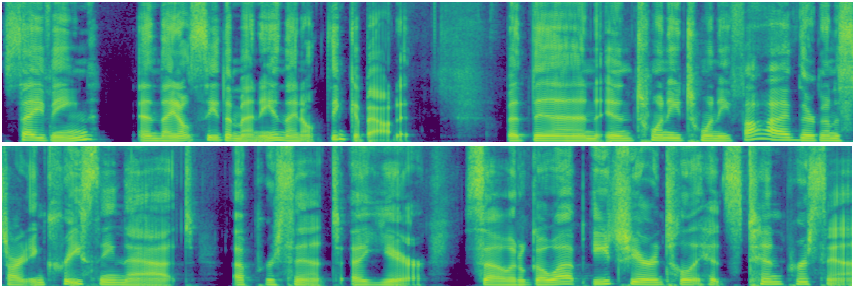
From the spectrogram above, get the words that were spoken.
saving and they don't see the money and they don't think about it. But then in 2025, they're going to start increasing that a percent a year. So it'll go up each year until it hits 10%.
